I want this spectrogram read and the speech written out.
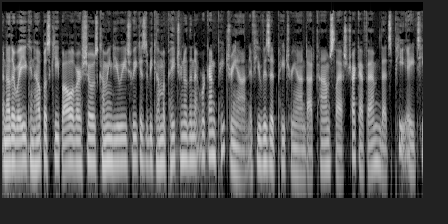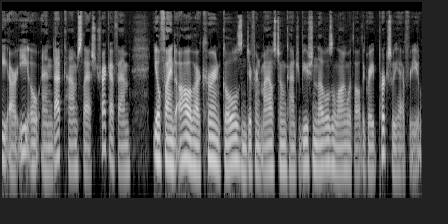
Another way you can help us keep all of our shows coming to you each week is to become a patron of the network on Patreon. If you visit patreon.com slash trekfm, that's P-A-T-R-E-O-N dot com slash trekfm, you'll find all of our current goals and different milestone contribution levels along with all the great perks we have for you.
